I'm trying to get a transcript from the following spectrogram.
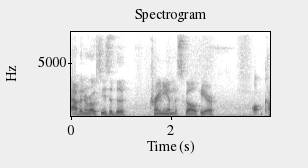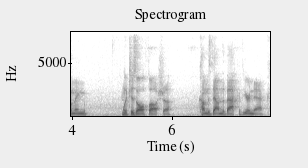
aponeuroses of the cranium, the skull here, coming, which is all fascia, comes down the back of your neck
